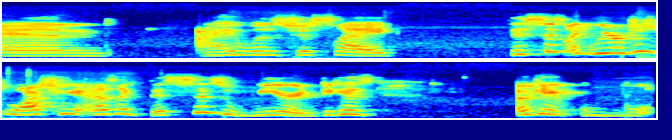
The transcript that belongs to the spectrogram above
and I was just like, this is like, we were just watching it, and I was like, this is weird because, okay, w-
